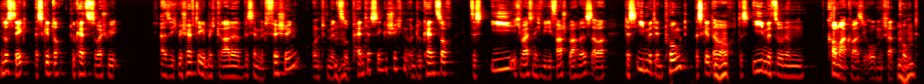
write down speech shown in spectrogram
lustig, es gibt doch, du kennst zum Beispiel, also ich beschäftige mich gerade ein bisschen mit Phishing und mit so Pentesting-Geschichten und du kennst doch das I, ich weiß nicht, wie die Fachsprache ist, aber das I mit dem Punkt, es gibt aber Mhm. auch das I mit so einem Komma quasi oben statt Punkt.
